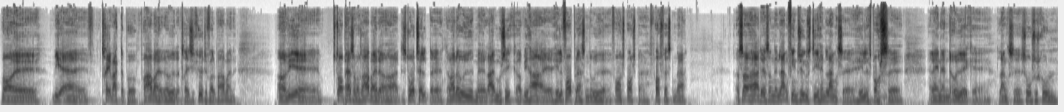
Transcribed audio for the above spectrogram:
hvor øh, vi er øh, tre vagter på, på arbejde derude, eller tre security-folk på arbejde. Og vi øh, står og passer vores arbejde, og har det store telt, øh, der var derude med live musik, og vi har øh, hele forpladsen ude øh, foran sports, øh, sportsfesten der. Og så er det sådan en lang, fin cykelsti hen langs øh, hele sportsarenaen øh, derude, ikke? Øh, langs øh, Sosu-skolen,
